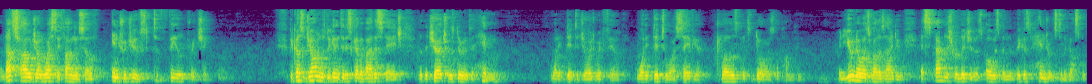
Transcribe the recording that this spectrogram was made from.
And that's how John Wesley found himself introduced to field preaching. Because John was beginning to discover by this stage that the church was doing to him what it did to George Whitefield, what it did to our Saviour, closed its doors upon him. And you know as well as I do, established religion has always been the biggest hindrance to the gospel.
